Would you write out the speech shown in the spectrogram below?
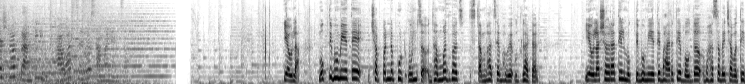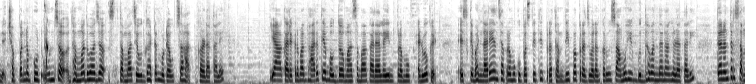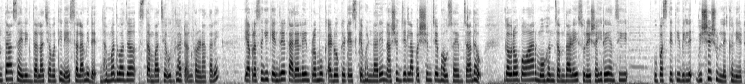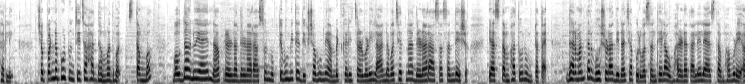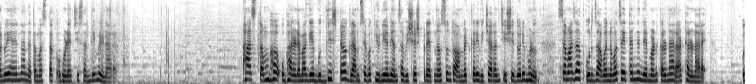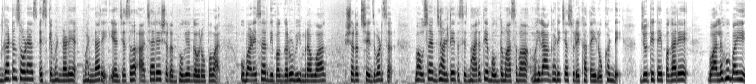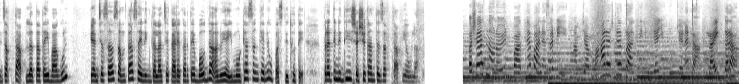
क्रांती news आवाज सर्वसामान्यांचा. येवला. मुक्तिभूमी येथे छप्पन्न फूट उंच धम्मध्वज स्तंभाचे भव्य उद्घाटन. येवला शहरातील मुक्तिभूमी येथे भारतीय बौद्ध महासभेच्या वतीने छप्पन्न फूट उंच धम्मध्वज स्तंभाचे उद्घाटन मोठ्या उत्साहात करण्यात आले. या कार्यक्रमात भारतीय बौद्ध महासभा कार्यालयीन प्रमुख ॲडव्होकेट एस के भंडारे यांच्या प्रमुख उपस्थितीत प्रथम दीप प्रज्वलन करून सामूहिक बुद्धवंदना घेण्यात आली. त्यानंतर समता सैनिक दलाच्या वतीने सलामी देत धम्मध्वज स्तंभाचे उद्घाटन करण्यात आले. या प्रसंगी केंद्रीय कार्यालयीन प्रमुख advocate S K Bhandare Nashik जिल्हा पश्चिमचे भाऊसाहेब जाधव गौरव पवार मोहन जमदाडे सुरेश अहिरे यांची उपस्थिती विले- विशेष उल्लेखनीय ठरली. छप्पन्न फूट उंचीचा हा धम्मध्वज स्तंभ बौद्ध अनुयायांना प्रेरणा देणारा असून मुक्तिभूमी ते दीक्षाभूमी आंबेडकरी चळवळीला नवचेतना देणारा असा संदेश या स्तंभातून उमटत आहे. धर्मांतर घोषणा दिनाच्या पूर्वसंध्येला उभारण्यात आलेल्या या स्तंभामुळे अनुयायांना नतमस्तक होण्याची संधी मिळणार आहे. हा स्तंभ उभारण्यामागे बुद्धिस्ट ग्रामसेवक युनियन यांचा विशेष प्रयत्न असून तो आंबेडकरी विचारांची शिदोरी म्हणून समाजात ऊर्जा व नवचैतन्य निर्माण करणारा ठरणार आहे. उद्घाटन सोहळ्यास एस के भंडारे भंडारे यांच्यासह आचार्य शरद भोगे गौरव पवार उबाळे सर दीपक गरुड भीमराव वाघ शरद शेजवड सर भाऊसाहेब झालटे तसेच भारतीय बौद्ध महासभा महिला आघाडीच्या सुरेखाताई लोखंडे ज्योतिताई पगारे वालहूबाई जगताप लताताई बागुल यांच्यासह समता सैनिक दलाचे कार्यकर्ते बौद्ध अनुयायी मोठ्या संख्येने उपस्थित होते. प्रतिनिधी शशिकांत जगताप येवला. अशाच नवनवीन बातम्या पाहण्यासाठी आमच्या महाराष्ट्र क्रांती न्यूज या यूट्यूब चॅनलला लाईक करा.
